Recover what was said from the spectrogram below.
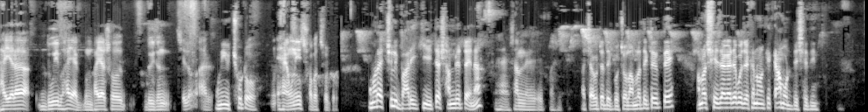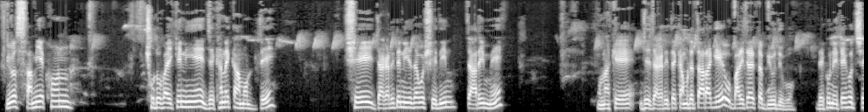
ভাইয়ারা দুই ভাই এক বোন। ভাইয়া সহ দুইজন ছিল আর উনি ছোট? হ্যাঁ উনি সবার ছোট। ওনার অ্যাকচুয়ালি বাড়ি কি এটা সামনেরটাই না? হ্যাঁ সামনে পাশে। আচ্ছা ওইটা দেখব। চলো আমরা দেখতে দেখতে আমরা সেই জায়গায় যাব যেখানে আমাকে কামড় দেয় সেদিন। বিকজ আমি এখন ছোট ভাইকে নিয়ে যেখানে কামড় দে সেই জায়গাটিতে নিয়ে যাব সেদিন, চারই মে। ওনাকে যে জায়গাটিতে কামড়ে তার আগে ও বাড়িটার একটা ভিউ দেব। দেখুন, এটাই হচ্ছে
